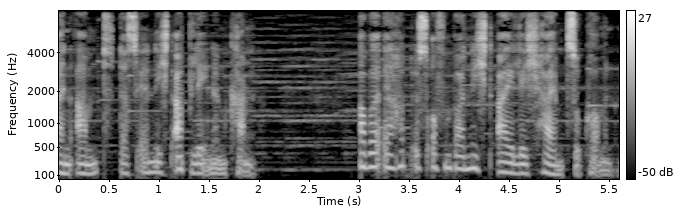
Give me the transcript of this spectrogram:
ein Amt, das er nicht ablehnen kann aber er hat es offenbar nicht eilig, heimzukommen.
